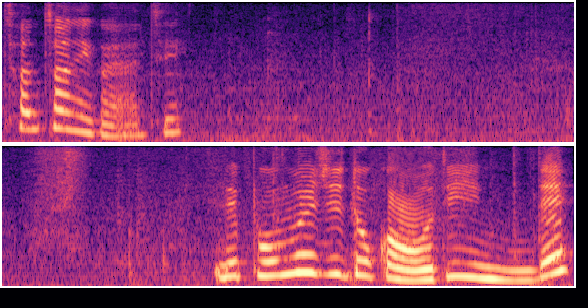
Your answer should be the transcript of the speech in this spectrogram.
천천히 가야지. 내 보물 지도가 어디 있는데?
